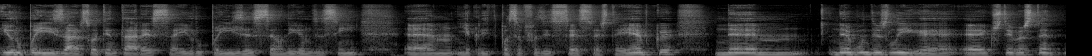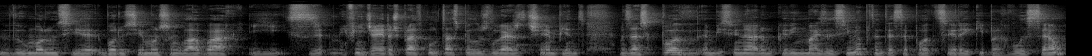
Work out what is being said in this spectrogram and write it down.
europeizar-se ou a tentar essa europeização, digamos assim, um, e acredito que possa fazer sucesso esta época. Na, na Bundesliga uh, gostei bastante do Borussia, Borussia Mönchengladbach e se, enfim, já era esperado que lutasse pelos lugares de Champions, mas acho que pode ambicionar um bocadinho mais acima, portanto essa pode ser a equipa revelação.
